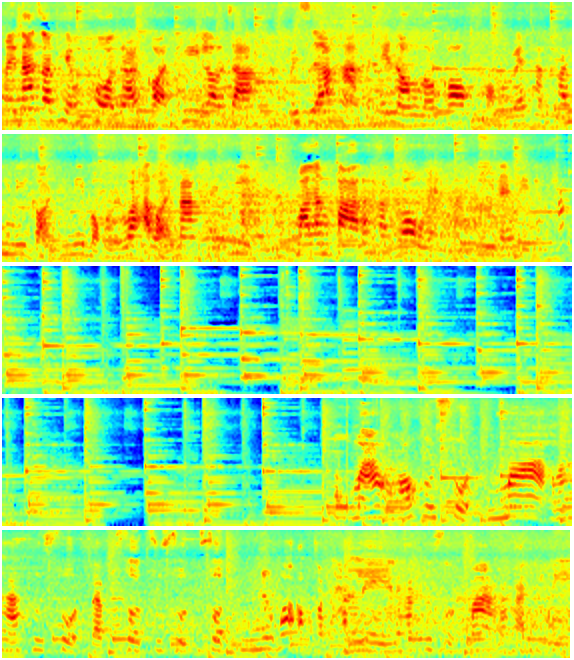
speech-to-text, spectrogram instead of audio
ไม่น่าจะเพียงพอนะก่อนที่เราจะไปซื้ออาหารไปให้น้องแล้วก็ขอไปแวะทานข้าวที่นี่ก่อนที่นี่บอกเลยว่าอร่อยมากใครที่มาลำปางนะคะ ก็แวะมาที่นี่ได้เลยนะคะ คือสดมากนะคะ คือสดแบบสดสุดๆสดนึกว่าออกจากทะเลนะคะ คือสดมากนะคะที่นี่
